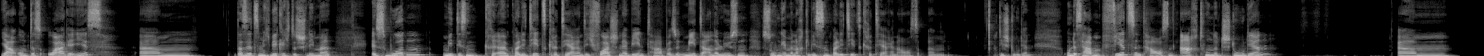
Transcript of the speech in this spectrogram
Ja, und das Orge ist, ähm, das ist jetzt nämlich wirklich das Schlimme, es wurden mit diesen äh, Qualitätskriterien, die ich vorher schon erwähnt habe, also in Meta-Analysen suchen immer nach gewissen Qualitätskriterien aus. Ähm, die Studien. Und es haben 14.800 Studien ähm,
